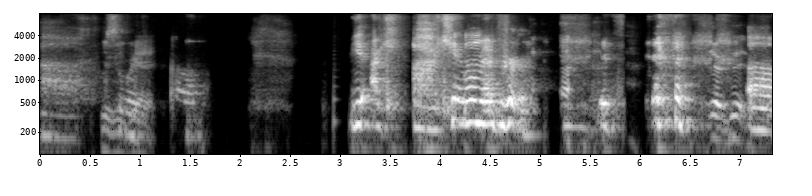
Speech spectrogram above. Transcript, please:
uh, word? Um, yeah, I can't, I can't remember. it's uh,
